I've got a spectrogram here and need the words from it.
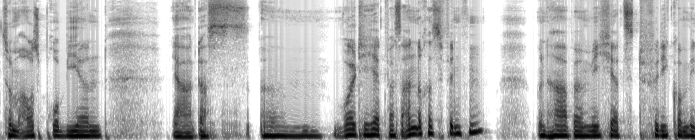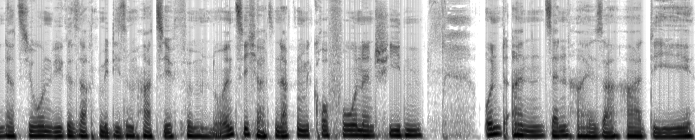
Zum Ausprobieren. Ja, das ähm, wollte ich etwas anderes finden und habe mich jetzt für die Kombination, wie gesagt, mit diesem HC95 als Nackenmikrofon entschieden und einen Sennheiser HD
